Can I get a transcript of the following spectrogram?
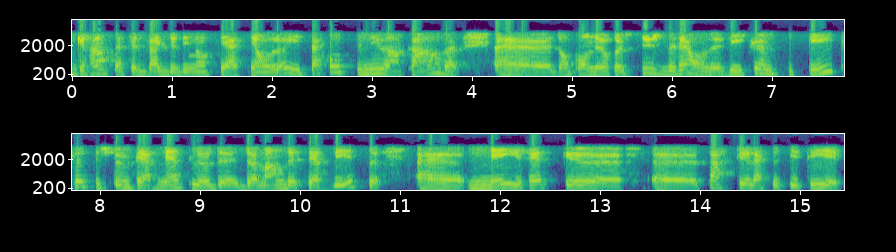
grâce à cette vague de dénonciation-là et ça continue encore. Euh, donc on a reçu, je dirais, on a vécu un petit pic, si je peux me permettre, là, de demandes de services. mais il reste que parce que la société est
